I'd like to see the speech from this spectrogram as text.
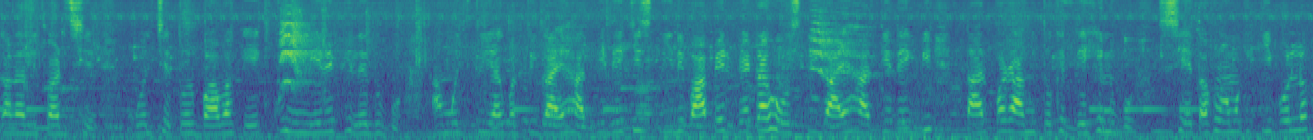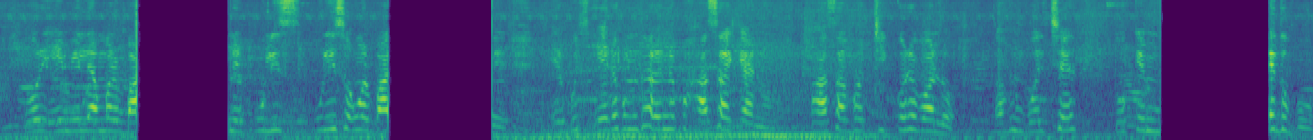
গালাগালি পারছে। বলছে, তোর বাবাকে এক্ষুনি মেরে ফেলে দেবো। আমি বলছি, তুই একবার তুই গায়ে হাত দিয়ে দেখিস, তুই বাপের বেটা হোস, তুই গায়ে হাত দিয়ে দেখবি, তারপরে আমি তোকে দেখে নেব। সে তখন আমাকে কি বলল, তোর এমএলএ আমার পুলিশ পুলিশ আমার এর বুঝ- এরকম ধরনের ভাষা কেন? ভাষা ঠিক করে বলো। তখন বলছে, তোকে দেবো।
